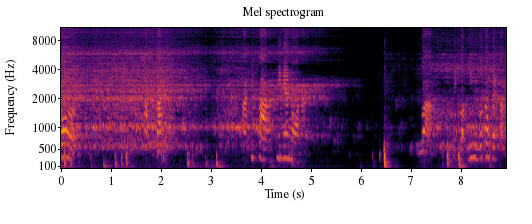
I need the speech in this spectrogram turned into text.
ก็ขับตามหาทิศทางที่แน่นอนนะหรือว่าในเกาะนี้ผมก็ต้องไปฝั่ง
